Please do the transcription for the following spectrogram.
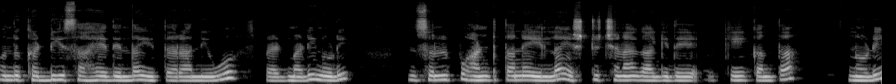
ಒಂದು ಕಡ್ಡಿ ಸಹಾಯದಿಂದ ಈ ಥರ ನೀವು ಸ್ಪ್ರೆಡ್ ಮಾಡಿ ನೋಡಿ. ಸ್ವಲ್ಪ ಅಂಟ್ತಾನೇ ಇಲ್ಲ, ಎಷ್ಟು ಚೆನ್ನಾಗಾಗಿದೆ ಕೇಕ್ ಅಂತ ನೋಡಿ.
